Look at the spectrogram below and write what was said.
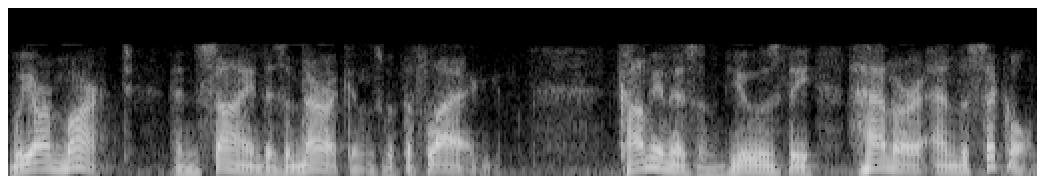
We are marked and signed as Americans with the flag. Communism used the hammer and the sickle.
